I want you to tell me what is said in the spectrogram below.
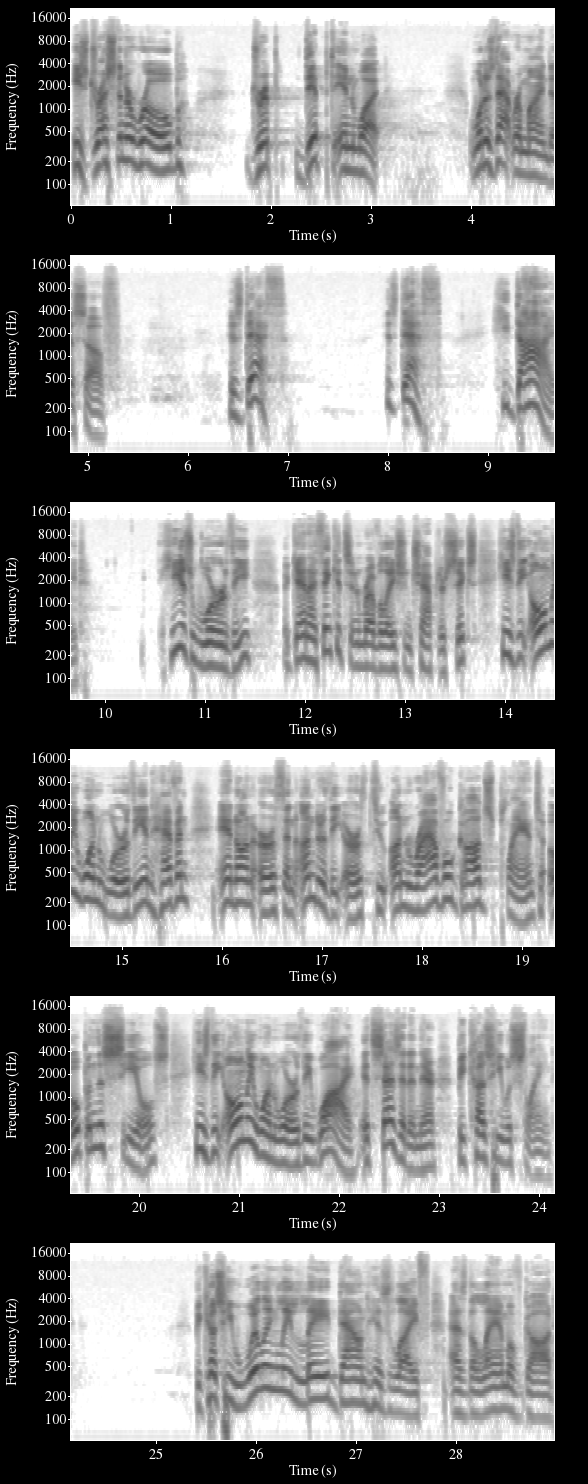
He's dressed in a robe, drip, dipped in what? What does that remind us of? His death. His death. He died. He is worthy. Again, I think it's in Revelation chapter 6. He's the only one worthy in heaven and on earth and under the earth to unravel God's plan, to open the seals. He's the only one worthy. Why? It says it in there because he was slain. Because he willingly laid down his life as the Lamb of God.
